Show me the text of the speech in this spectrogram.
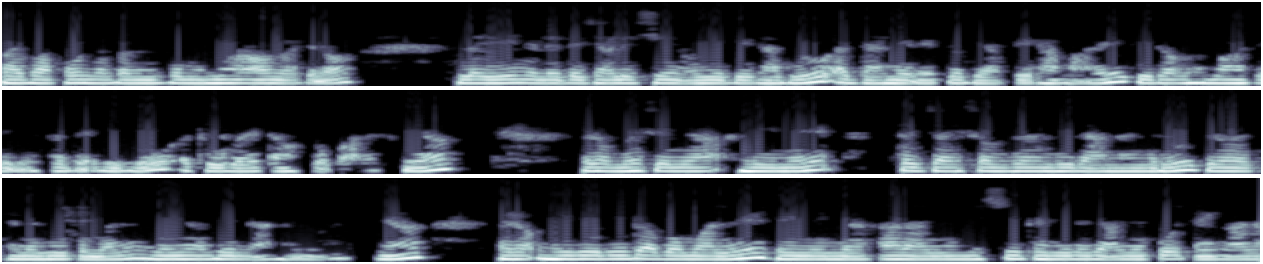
ဘိုင်ဘာဖုန်းနံပါတ်ကိုမမအောင်တော့ကျွန်တော်လက်ရင်းနဲ့လည်းတခြားလေးရှင်းအောင်ရေးပေးထားပြီးအတန်းနဲ့လည်းပြပြပေးထားပါတယ်။ဒီတော့မမစီကိုဆက်သွယ်ပြီးတော့အထူးပဲတောင်းဆိုပါတယ်ခင်ဗျာ။အဲ့တော့မိတ်ဆွေများအနေနဲ့စိတ်ကြိုက်ဆုံးစမ်းပြီးလာနိုင်တယ်လို့ကျွန်တော် channel လေးကိုလည်းငြင်းရပြလာနိုင်ပါတယ်ခင်ဗျာ။ အဲ့တော့အမေတို့တို့ပေါ်မှာလည်းဒိနေညာအားရမျိုးမရှိခဲ့တဲ့ကြောင့်ကိုယ်ချိန်ကာလ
